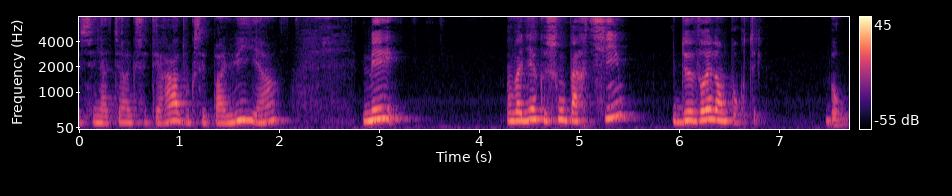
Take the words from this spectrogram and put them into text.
sénateurs, etc. Donc, c'est pas lui. Hein. Mais, on va dire que son parti devrait l'emporter. Bon,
